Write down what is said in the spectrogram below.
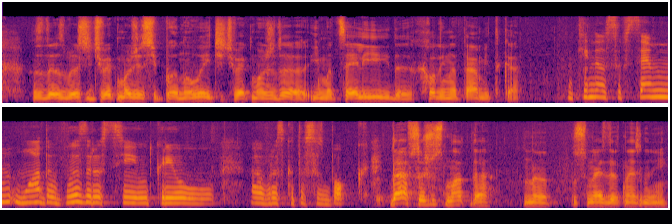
За да разбера, че човек може да си планува и че човек може да има цели и да ходи натам и така. Ти на съвсем млада възраст си открил а, връзката с Бог. Да, всъщност млад, да. На 18-19 години.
